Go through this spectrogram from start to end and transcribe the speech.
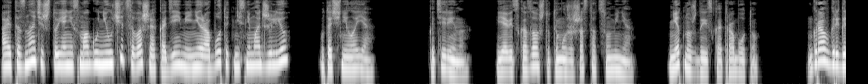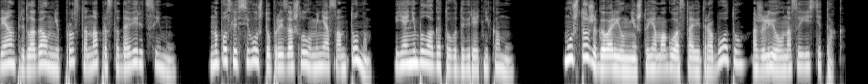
А это значит, что я не смогу ни учиться в вашей академии, ни работать, ни снимать жилье? Уточнила я. Катерина, я ведь сказал, что ты можешь остаться у меня. Нет нужды искать работу. Граф Григориан предлагал мне просто-напросто довериться ему. Но после всего, что произошло у меня с Антоном, я не была готова доверять никому. Муж тоже говорил мне, что я могу оставить работу, а жилье у нас и есть и так.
